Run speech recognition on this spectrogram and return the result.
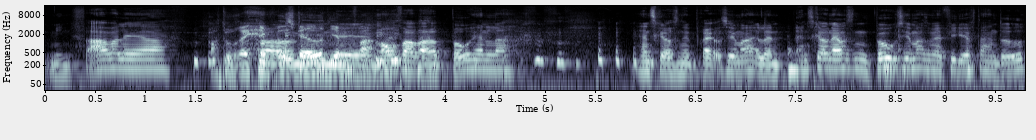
min far var lærer, Og du er rigtig blevet skadet min hjemmefra. øh, morfar var boghandler. Han skrev sådan et brev til mig, eller en, han skrev nærmest en bog til mig, som jeg fik efter han døde.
